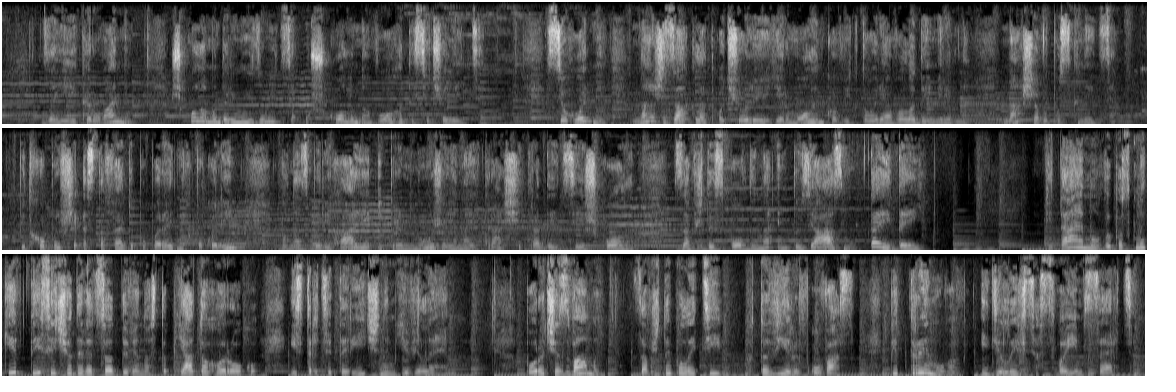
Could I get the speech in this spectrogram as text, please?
За її керуванням школа модернізується у школу нового тисячоліття. Сьогодні наш заклад очолює Єрмоленко Вікторія Володимирівна, наша випускниця. Підхопивши естафету попередніх поколінь, вона зберігає і примножує найкращі традиції школи, завжди сповнена ентузіазму та ідей. Вітаємо випускників 1995 року із 30-річним ювілеєм. Поруч із вами завжди були ті, хто вірив у вас, підтримував і ділився своїм серцем.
